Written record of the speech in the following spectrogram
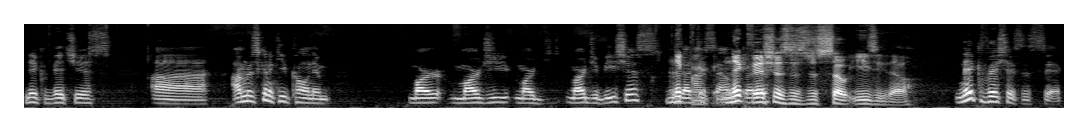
Nick Vicious. Uh, I'm just gonna keep calling him Mar Margie Mar Margevicius. 'cause Nick that just Nick better. Vicious is just so easy though. Nick Vicious is sick.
